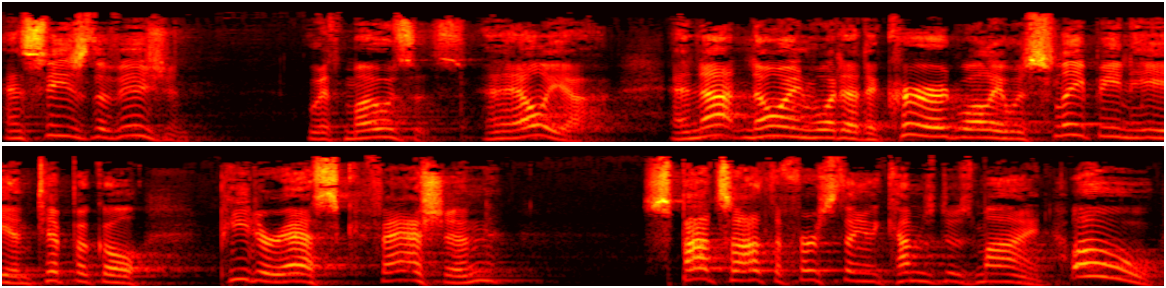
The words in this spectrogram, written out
and sees the vision with Moses and EliYah. And not knowing what had occurred while he was sleeping, he, in typical Peter esque fashion, spots out the first thing that comes to his mind. Oh,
